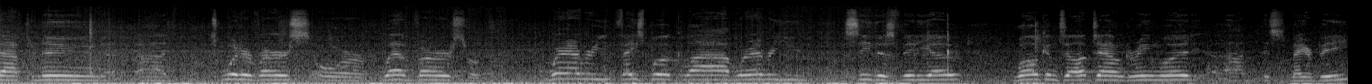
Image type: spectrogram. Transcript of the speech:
afternoon, uh, Twitterverse or Webverse or wherever you, Facebook Live, wherever you see this video. Welcome to Uptown Greenwood. Uh, this is Mayor Bee,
